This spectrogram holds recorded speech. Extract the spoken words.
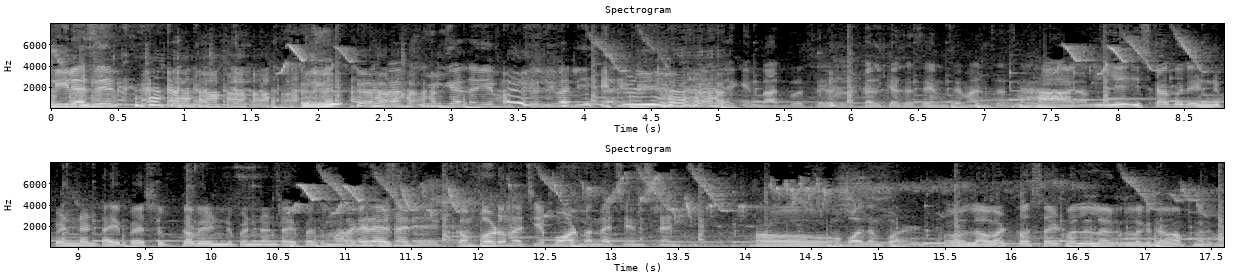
फील इन भूल गया था ये बकचोदी वाली लेकिन बात बहुत सही बोला। कल कैसे सेम सेम आंसर हाँ ये इसका कुछ इंडिपेंडेंट टाइप है शुभ का भी इंडिपेंडेंट टाइप है तुम्हारा मेरा ऐसा नहीं है कंफर्ट होना चाहिए बॉन्ड बनना चाहिए इंस्टेंटली है वो बहुत इंपॉर्टेंट है। लव एट फ़र्स्ट साइट वाले लग, लग रहे हो आप मेरे को?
